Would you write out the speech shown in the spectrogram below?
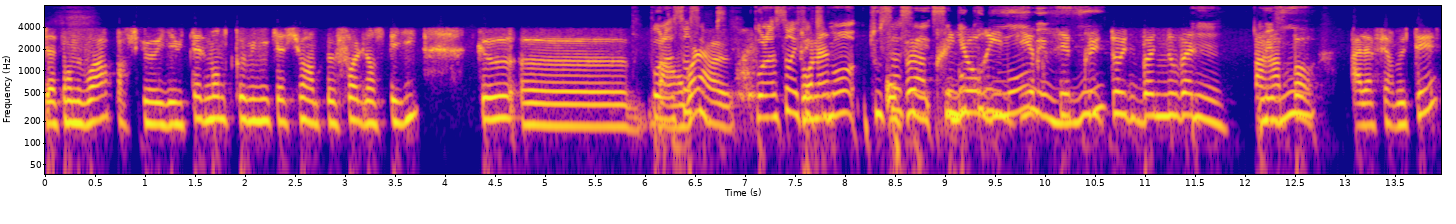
j'attends de voir parce qu'il y a eu tellement de communication un peu folle dans ce pays que euh, Pour ben, l'instant, voilà, pour l'instant, effectivement, tout ça, c'est beaucoup priori de mots, mais c'est vous- plutôt une bonne nouvelle par Mais vous- rapport à la fermeté.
